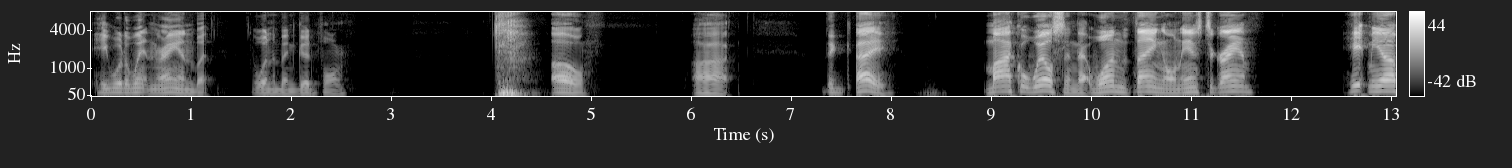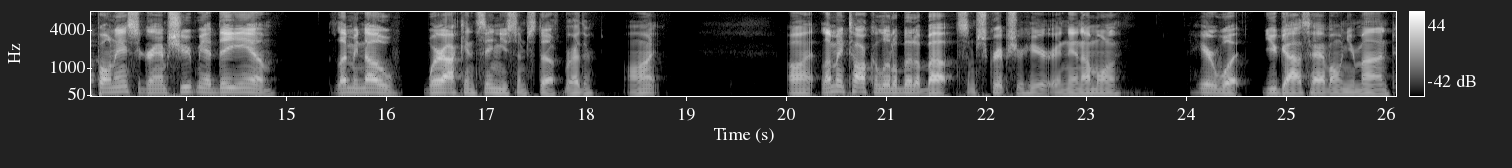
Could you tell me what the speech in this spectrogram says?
he would have went and ran, but it wouldn't have been good for him. Oh, uh, the hey, Michael Wilson that won the thing on Instagram. Hit me up on Instagram. Shoot me a DM. Let me know where I can send you some stuff, brother. All right. All right. Let me talk a little bit about some scripture here, and then I'm gonna hear what you guys have on your mind.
